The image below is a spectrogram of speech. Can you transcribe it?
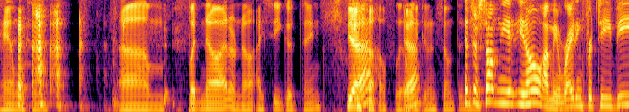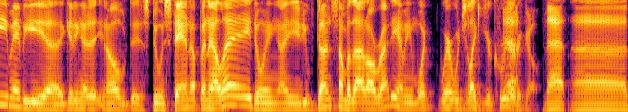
Hamilton. Um, but no, I don't know. I see good things. Yeah? hopefully Yeah? I'll be doing something. Is there something you, know? I mean, writing for TV, maybe uh, getting a you know, just doing stand up in L.A. Doing I mean, you've done some of that already. I mean, what where would you like your career Yeah, to go? That uh,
